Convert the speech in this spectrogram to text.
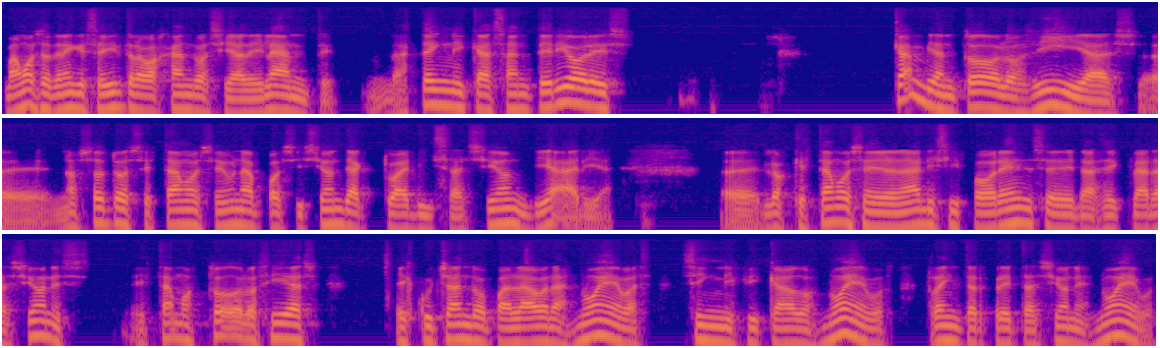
Vamos a tener que seguir trabajando hacia adelante. Las técnicas anteriores cambian todos los días. Eh, nosotros estamos en una posición de actualización diaria. Eh, los que estamos en el análisis forense de las declaraciones, estamos todos los días escuchando palabras nuevas, significados nuevos, reinterpretaciones nuevas.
